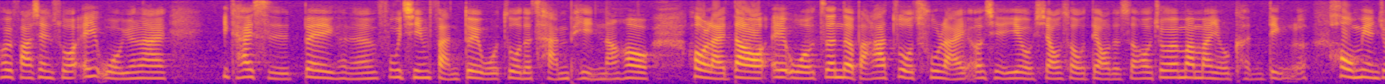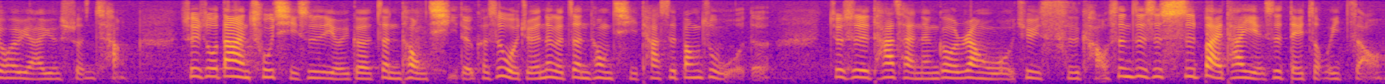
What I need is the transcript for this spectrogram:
会发现说，哎，我原来一开始被可能父亲反对我做的产品，然后后来到哎，我真的把它做出来，而且也有销售掉的时候，就会慢慢有肯定了，后面就会越来越顺畅。所以说，当然初期是有一个阵痛期的，可是我觉得那个阵痛期它是帮助我的，就是它才能够让我去思考，甚至是失败，它也是得走一遭，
